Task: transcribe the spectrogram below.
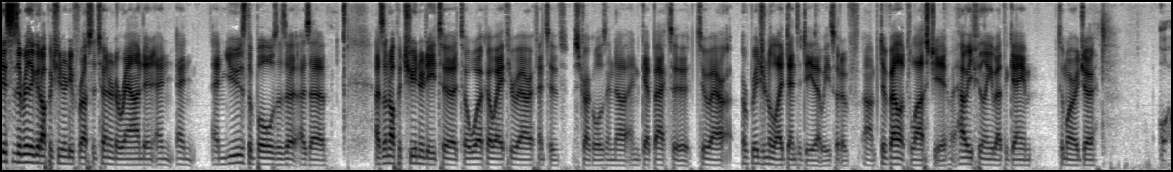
this is a really good opportunity for us to turn it around and, and, and, and use the Bulls as a as a as an opportunity to, to work our way through our offensive struggles and uh, and get back to, to our original identity that we sort of um, developed last year. How are you feeling about the game tomorrow, Joe? Well,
